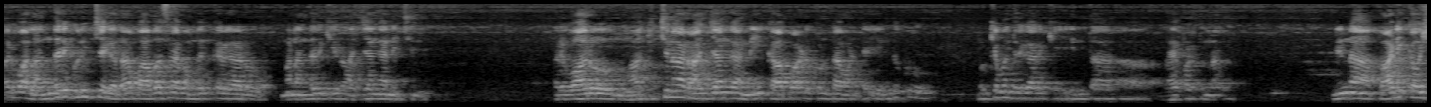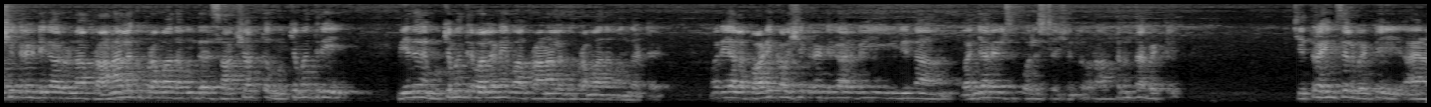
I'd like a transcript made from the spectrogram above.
మరి వాళ్ళందరి గురించే కదా బాబాసాహెబ్ అంబేద్కర్ గారు మనందరికీ రాజ్యాంగాన్ని ఇచ్చింది. మరి వారు మాకిచ్చిన రాజ్యాంగాన్ని కాపాడుకుంటామంటే ఎందుకు ముఖ్యమంత్రి గారికి ఇంత భయపడుతున్నారు? నిన్న పాడి కౌశిక్ రెడ్డి గారు నా ప్రాణాలకు ప్రమాదం ఉందని సాక్షాత్తు ముఖ్యమంత్రి మీదనే ముఖ్యమంత్రి వల్లనే మా ప్రాణాలకు ప్రమాదం ఉందంటే మరి అలా పాడి కౌశిక్ రెడ్డి గారిని నిన్న బంజారాహిల్స్ పోలీస్ స్టేషన్లో రాత్రంతా పెట్టి చిత్రహింసలు పెట్టి ఆయన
